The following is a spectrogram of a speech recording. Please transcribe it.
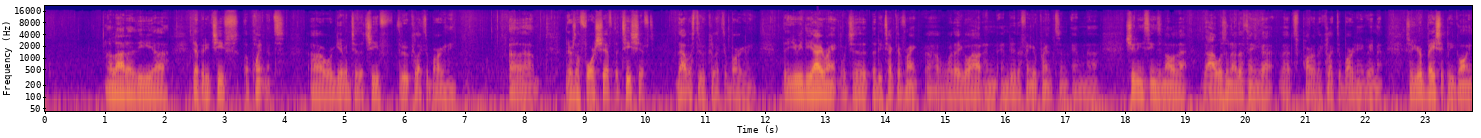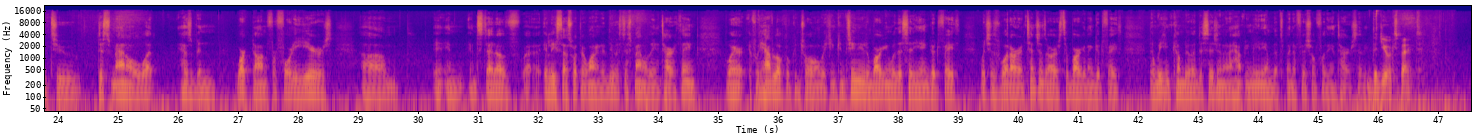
a lot of the uh, deputy chief's appointments were given to the chief through collective bargaining. Um, there's a four shift, a T shift, that was through collective bargaining. The UEDI rank, which is a, the detective rank, uh, where they go out and, and do the fingerprints and, and uh, shooting scenes and all of that, that was another thing that, that's part of the collective bargaining agreement. So you're basically going to dismantle what has been worked on for 40 years. Um, in, in, instead of, uh, at least that's what they're wanting to do, is dismantle the entire thing. Where if we have local control and we can continue to bargain with the city in good faith, which is what our intentions are, is to bargain in good faith, then we can come to a decision and a happy medium that's beneficial for the entire city. Did you expect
